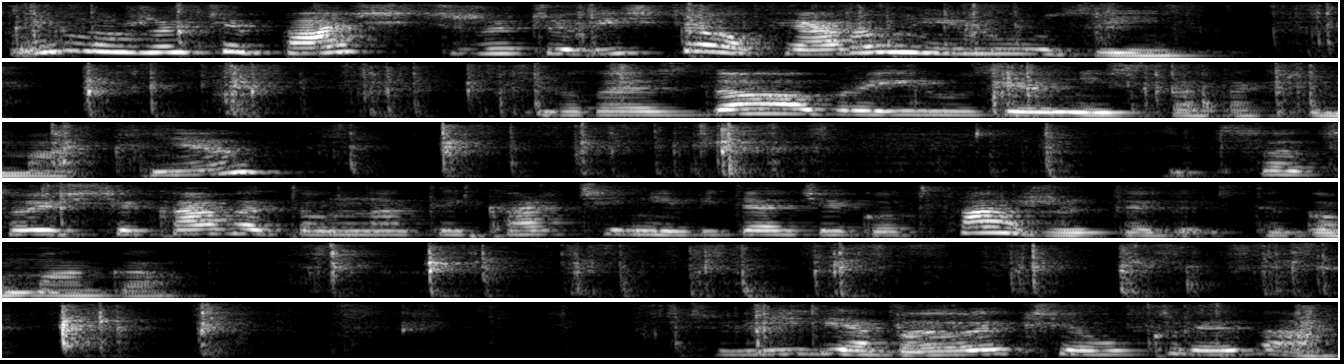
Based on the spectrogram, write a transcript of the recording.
Tu możecie paść rzeczywiście ofiarą iluzji. Bo to jest dobry iluzjonista, taki mak, nie? Co, co jest ciekawe, to na tej karcie nie widać jego twarzy, te, tego maga. Czyli diabełek się ukrywa.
